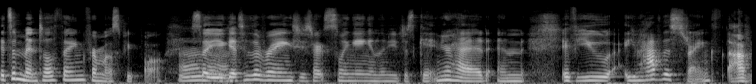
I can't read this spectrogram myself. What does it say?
it's a mental thing for most people. So Ah. you get to the rings, you start swinging, and then you just get in your head. And if you you have the strength, uh,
